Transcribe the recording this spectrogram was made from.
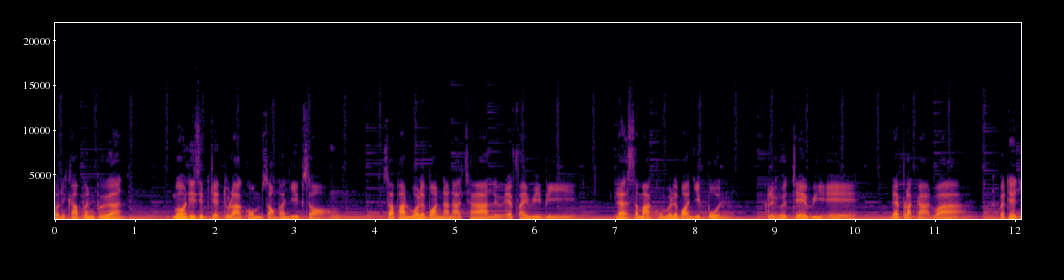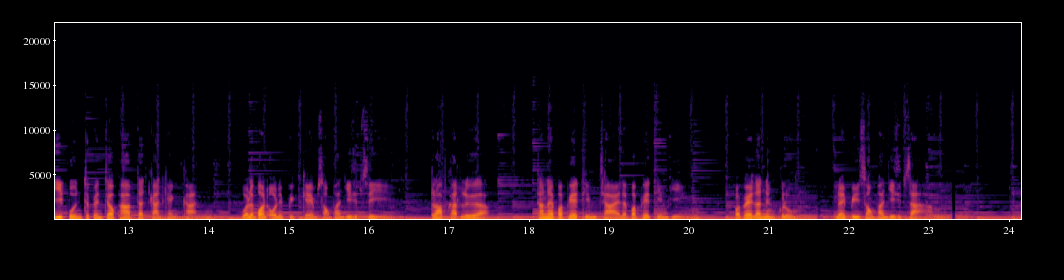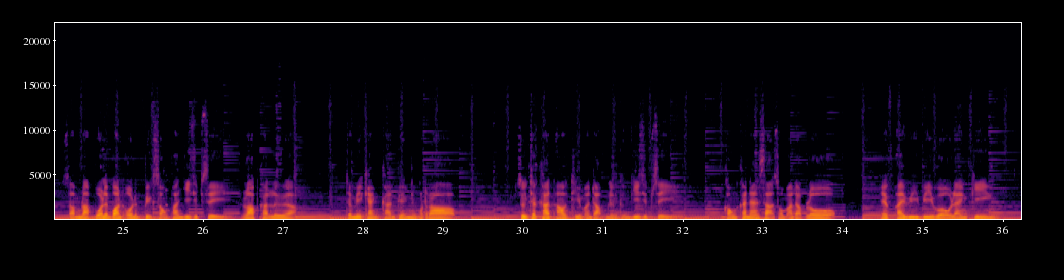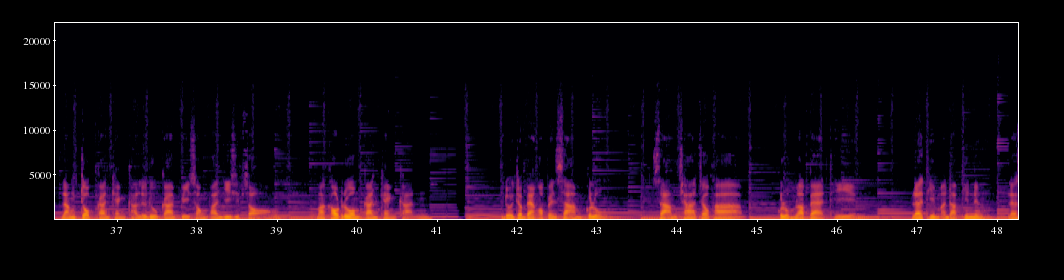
วัสดีครับเพื่อนๆ เมื่อวันที่ 17 ตุลาคม 2022 สหพันธ์วอลเลย์บอลนานาชาติหรือ FIVB และสมาคมวอลเลย์บอลญี่ปุ่น หรือ JVA ได้ประกาศว่า ประเทศญี่ปุ่นจะเป็นเจ้าภาพจัดการแข่งขันวอลเลย์บอลโอลิมปิกเกม 2024 รอบคัดเลือก ทั้งในประเภททีมชายและประเภททีมหญิง ประเภทละหนึ่งกลุ่ม ในปี 2023 สำหรับวอลเลย์บอลโอลิมปิก 2024 รอบคัดเลือก จะมีแข่งขันเพียงหนึ่งรอบ ซึ่งจะคัดเอาทีมอันดับ 1-24 ของคะแนนสะสมอันดับโลก FIVB World Ranking หลังจบการแข่งขันฤดูกาลปี 2022 มาเข้าร่วมการแข่งขัน โดยจะแบ่งออกเป็น 3 กลุ่ม 3 ชาติเจ้าภาพ กลุ่มละ 8 ทีม และทีมอันดับที่ 1 และ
